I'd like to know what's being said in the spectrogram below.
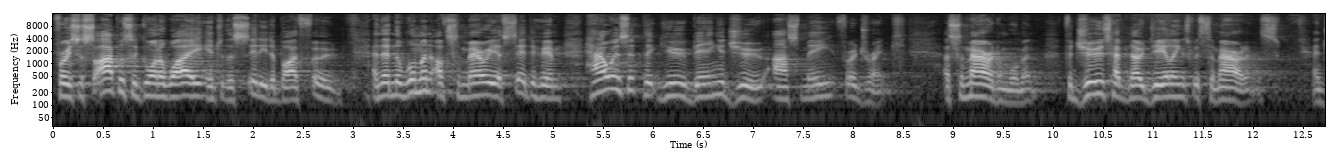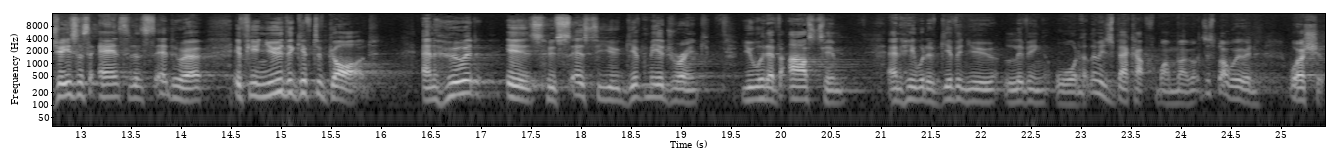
For his disciples had gone away into the city to buy food. And then the woman of Samaria said to him, How is it that you, being a Jew, ask me for a drink? A Samaritan woman, for Jews have no dealings with Samaritans. And Jesus answered and said to her, If you knew the gift of God and who it is who says to you, Give me a drink, you would have asked him, and he would have given you living water. Let me just back up for one moment, just while we were in worship.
